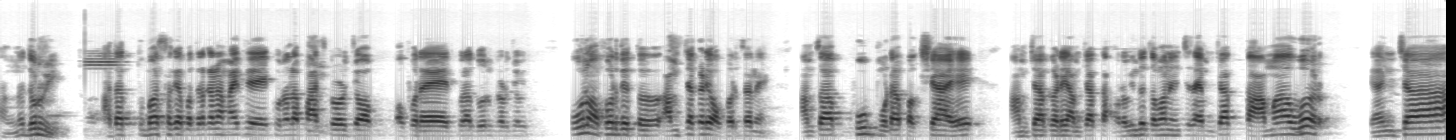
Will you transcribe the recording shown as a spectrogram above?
सांगणं जरुरी. आता तुम्हाला सगळ्या पत्रकारांना माहिती आहे कोणाला पाच करोड जॉब ऑफर आहेत कोणाला दोन करोडचे कोण ऑफर देतं? आमच्याकडे ऑफरचं नाही. आमचा खूप मोठा पक्ष आहे. आमच्याकडे आमच्या का- रवींद्र चव्हाण यांच्या साहेबांच्या कामावर यांच्या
